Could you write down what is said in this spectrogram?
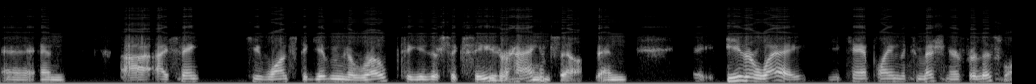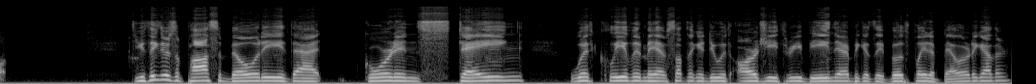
And, and uh, I think he wants to give him the rope to either succeed or hang himself. And either way, you can't blame the commissioner for this one. Do you think there's a possibility that Gordon staying with Cleveland may have something to do with RG3 being there because they both played at Baylor together?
